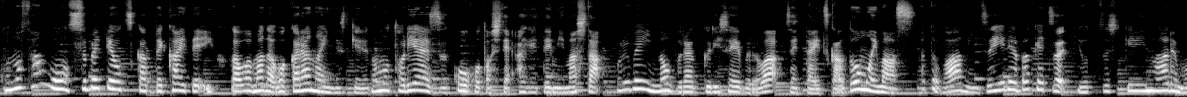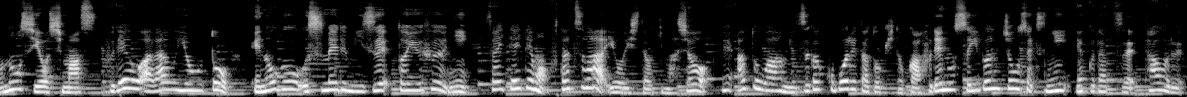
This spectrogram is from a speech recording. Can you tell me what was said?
この3本全てを使って書いていくかはまだわからないんですけれども、とりあえず候補として挙げてみました。ホルベインのブラックリセーブルは絶対使うと思います。あとは水入れバケツ4つ仕切りのあるものを使用します。筆を洗う用と絵の具を薄める水という風に最低でも2つは用意しておきましょう。であとは水がこぼれた時とか筆の水分調節に役立つタオル、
